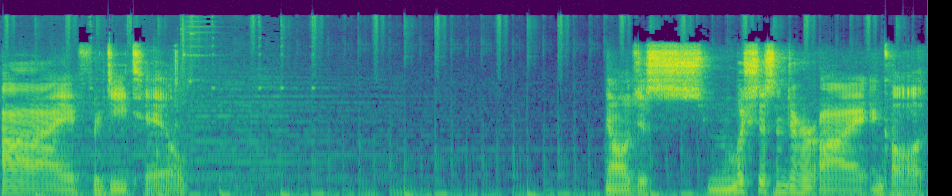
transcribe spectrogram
eye for detail. Now I'll just smush this into her eye and call it.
